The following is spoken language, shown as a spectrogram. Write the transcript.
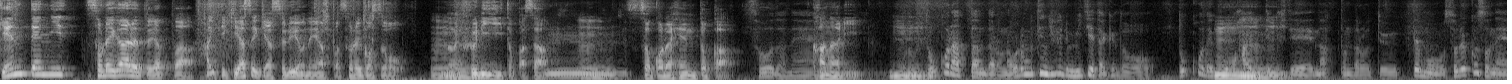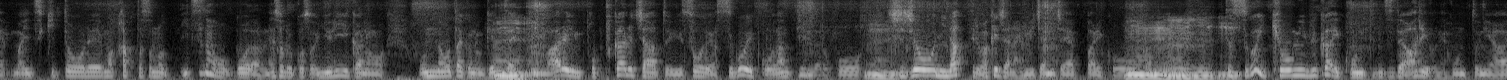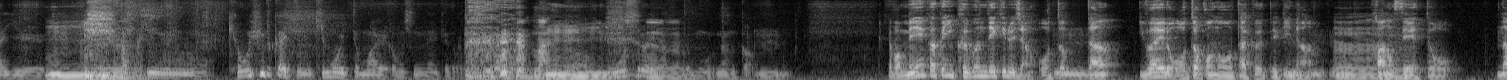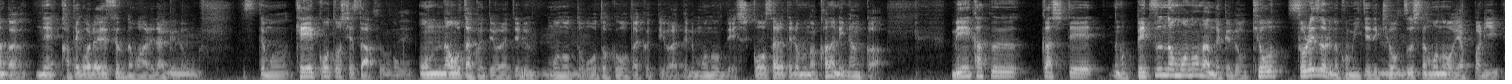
原点にそれがあるとやっぱ入ってきやすい気がするよね。やっぱそれこそ、フリーとかさ、うん。そこら辺とか。そうだね。かなり、うん。どこだったんだろうな。俺も展示フィルム見てたけどどこでこう入ってきてなったんだろうっていう、でもそれこそね、まあ、五木と俺、まあ、買ったそのいつの号だろうね。それこそユリイカの女オタクの現在っていうのは、ある意味ポップカルチャーという層ではすごいこうなんて言うんだろうこう、うん。市場になってるわけじゃない。めちゃめちゃやっぱりこう、うんうんうんすごい興味深いコンテンツではあるよね本当にああいううんうんうん作品のものを。興味深いっていうのもキモいって思われるかもしれないけど。まあ、うん面白いなって思うなんか。うん。やっぱ明確に区分できるじゃん。おと、だいわゆる男のオタク的なうんうん感性と、なんかねカテゴライズするのもあれだけど、でも傾向としてさ、ね。女オタクって言われてるものと男オタクって言われてるもので思考されてるものはかなりなんか明確化してなんか別のものなんだけど共それぞれのコミュニティで共通したものをやっぱり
